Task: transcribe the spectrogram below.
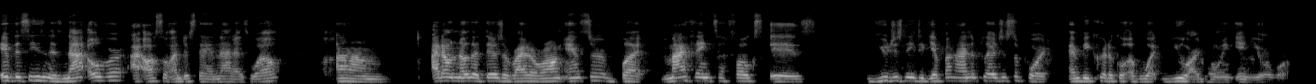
If the season is not over, I also understand that as well. Um, I don't know that there's a right or wrong answer, but my thing to folks is you just need to get behind the players of support and be critical of what you are doing in your world.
